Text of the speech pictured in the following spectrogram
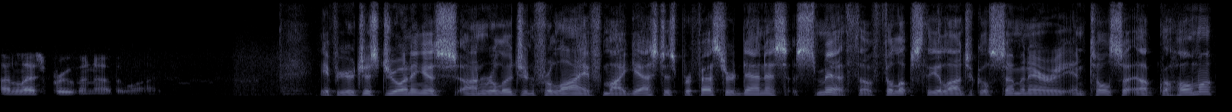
unless proven otherwise. If you're just joining us on Religion for Life, my guest is Professor Dennis Smith of Phillips Theological Seminary in Tulsa, Oklahoma,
